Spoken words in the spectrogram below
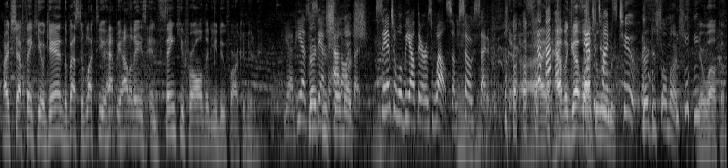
All right, Chef, thank you again. The best of luck to you. Happy holidays. And thank you for all that you do for our community. Yeah, and he has Thank a you Santa so hat on, much. but Santa will be out there as well. So I'm so excited for the kids. All right, have a good one. Santa Absolutely. times two. Thank you so much. You're welcome.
